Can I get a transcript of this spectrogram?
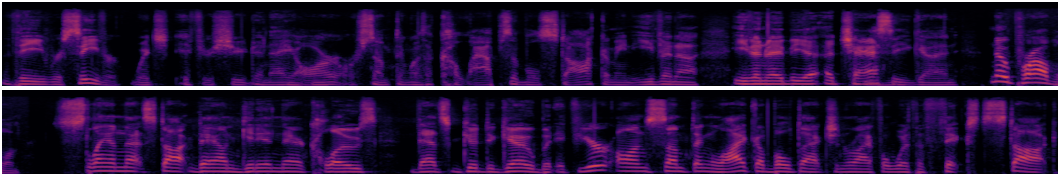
the receiver, which if you're shooting an AR or something with a collapsible stock, I mean, even a even maybe a, a chassis mm-hmm. gun, no problem. Slam that stock down, get in there close. That's good to go. But if you're on something like a bolt action rifle with a fixed stock,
